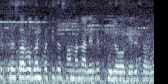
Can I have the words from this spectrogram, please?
तिकडे सर्व गणपतीचं सामान आलेलं आहे फुलं वगैरे सर्व.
